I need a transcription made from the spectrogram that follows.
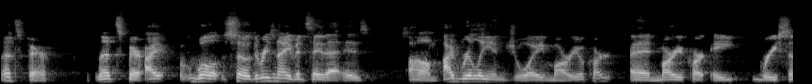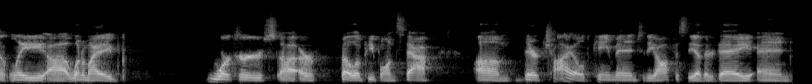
That's fair. That's fair. I well, so the reason I even say that is um, I really enjoy Mario Kart and Mario Kart 8 recently. Uh, one of my workers uh, or fellow people on staff, um, their child came into the office the other day and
